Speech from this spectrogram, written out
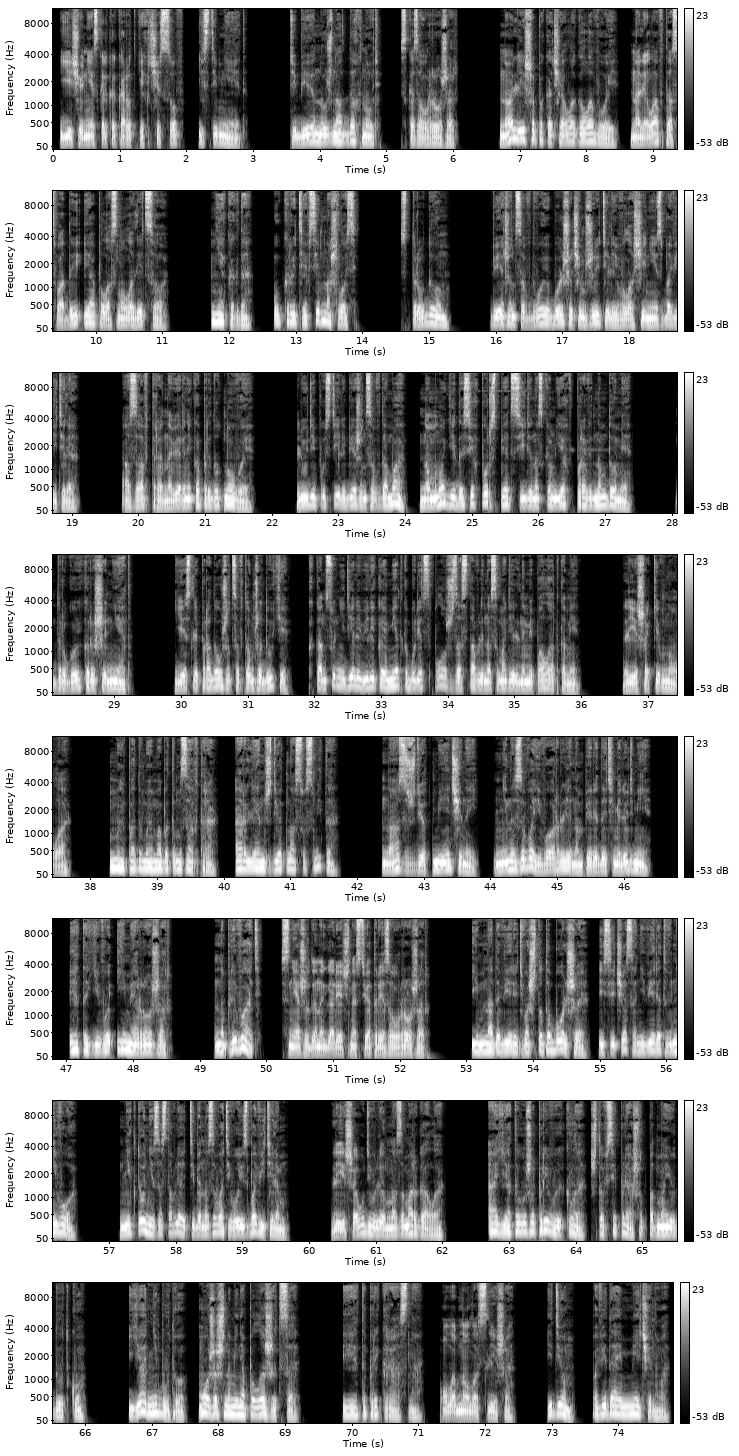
Еще несколько коротких часов, и стемнеет. «Тебе нужно отдохнуть», – сказал Рожер. Но Лиша покачала головой, налила в таз воды и ополоснула лицо. «Некогда. Укрытие всем нашлось?» «С трудом. Беженцев вдвое больше, чем жителей в лощине Избавителя. А завтра наверняка придут новые. Люди пустили беженцев в дома, но многие до сих пор спят, сидя на скамьях в праведном доме. Другой крыши нет. Если продолжится в том же духе, к концу недели Великая Метка будет сплошь заставлена самодельными палатками». Лиша кивнула. «Мы подумаем об этом завтра. Орлен ждет нас у Смита?» «Нас ждет Меченый. Не называй его Орленом перед этими людьми». «Это его имя, Рожер». «Наплевать», – с неожиданной горячностью отрезал Рожер. «Им надо верить во что-то большее, и сейчас они верят в него. Никто не заставляет тебя называть его избавителем». Лиша удивленно заморгала. «А я-то уже привыкла, что все пляшут под мою дудку. Я не буду, можешь на меня положиться». «И это прекрасно», – улыбнулась Лиша. «Идем, повидаем Меченого».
